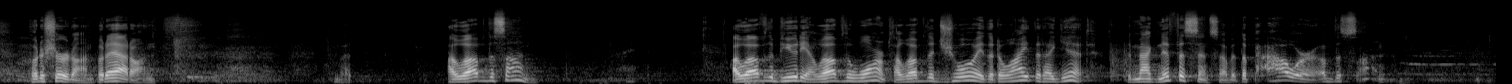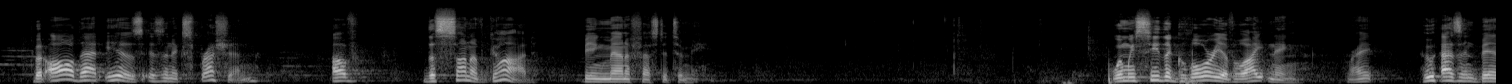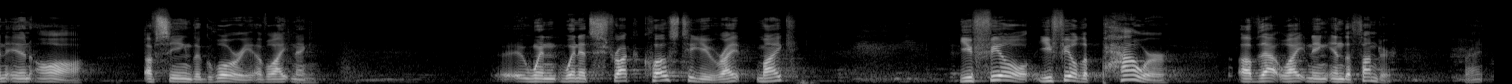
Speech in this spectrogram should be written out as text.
put a shirt on, put a hat on. I love the sun. I love the beauty. I love the warmth. I love the joy, the delight that I get, the magnificence of it, the power of the sun. But all that is, is an expression of the Son of God being manifested to me. When we see the glory of lightning, right? Who hasn't been in awe of seeing the glory of lightning? Uh, when, when it's struck close to you, right, Mike? You feel, you feel the power of that lightning in the thunder, right?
